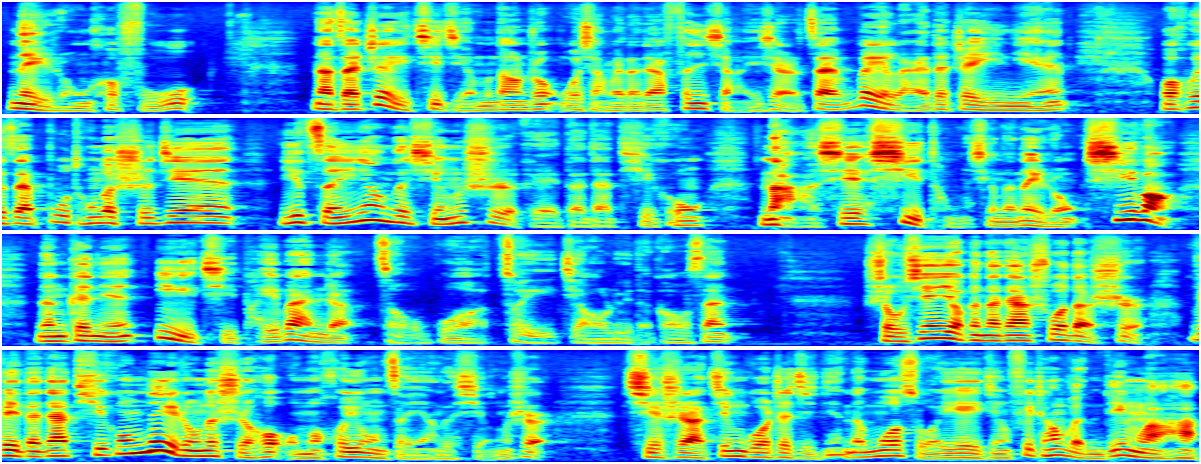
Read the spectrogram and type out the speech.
内容和服务。那在这一期节目当中，我想为大家分享一下，在未来的这一年，我会在不同的时间以怎样的形式给大家提供哪些系统性的内容，希望能跟您一起陪伴着走过最焦虑的高三。首先要跟大家说的是，为大家提供内容的时候，我们会用怎样的形式？其实啊，经过这几年的摸索，也已经非常稳定了哈。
